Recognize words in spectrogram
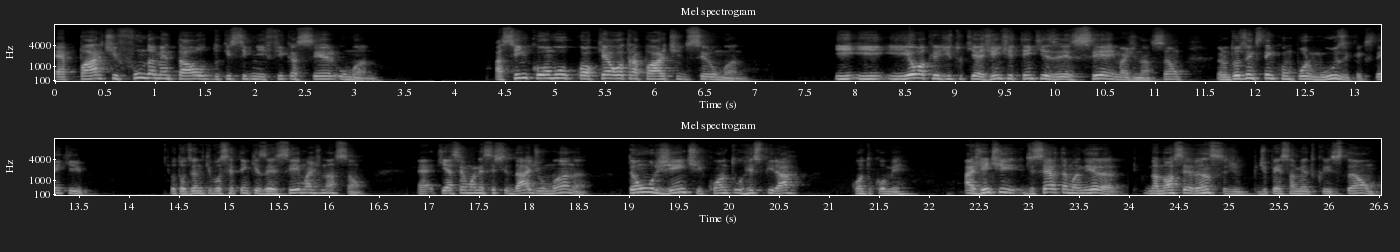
é parte fundamental do que significa ser humano assim como qualquer outra parte de ser humano. E, e, e, eu acredito que a gente tem que exercer a imaginação. Eu não estou dizendo que você tem que compor música, que você tem que. Eu estou dizendo que você tem que exercer a imaginação. É, que essa é uma necessidade humana tão urgente quanto respirar, quanto comer. A gente, de certa maneira, na nossa herança de, de pensamento cristão,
